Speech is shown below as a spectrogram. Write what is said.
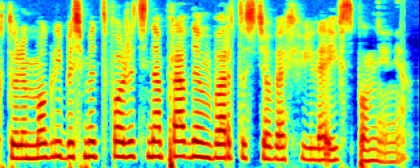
którym moglibyśmy tworzyć naprawdę wartościowe chwile i wspomnienia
